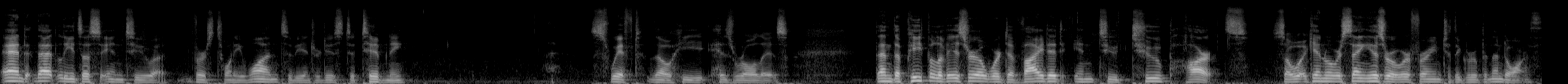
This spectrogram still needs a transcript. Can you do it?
And that leads us into uh, verse 21 to be introduced to Tibni, swift though he, his role is. Then the people of Israel were divided into two parts. So, again, when we're saying Israel, we're referring to the group in the north.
